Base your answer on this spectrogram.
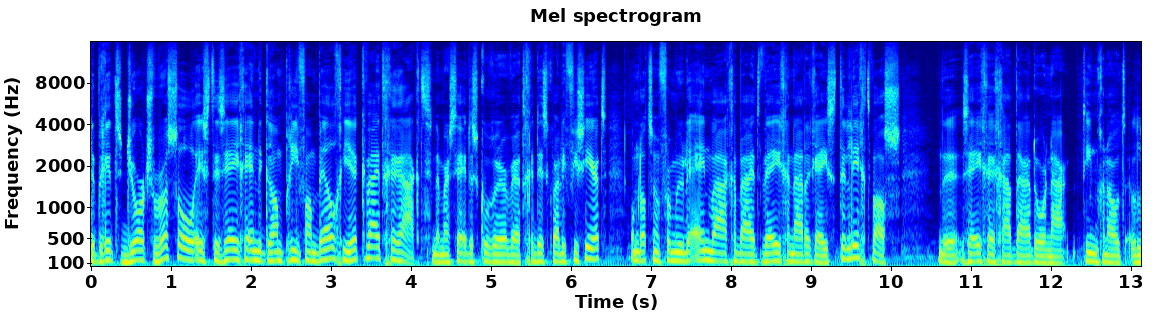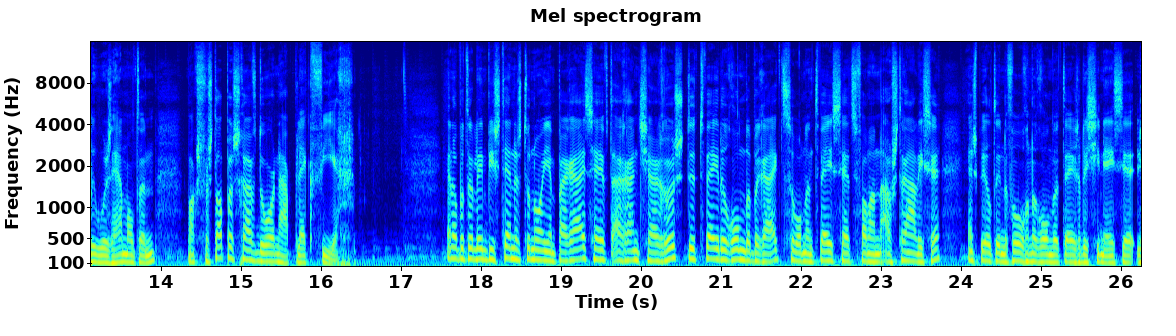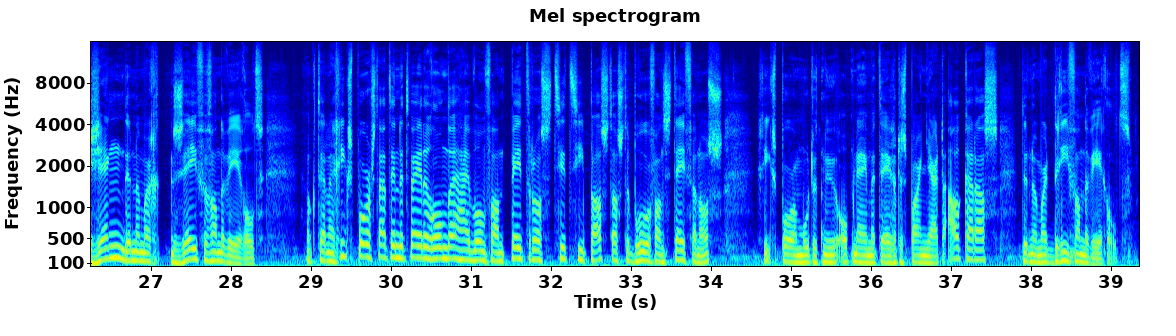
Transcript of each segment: De Brit George Russell is de zege in de Grand Prix van België kwijtgeraakt. De Mercedes-coureur werd gedisqualificeerd omdat zijn Formule 1-wagen bij het wegen naar de race te licht was. De zege gaat daardoor naar teamgenoot Lewis Hamilton. Max Verstappen schuift door naar plek 4. En op het Olympisch tennistoernooi in Parijs heeft Arantxa Rus de tweede ronde bereikt. Ze won in twee sets van een Australische en speelt in de volgende ronde tegen de Chinese Zheng, de nummer 7 van de wereld. Ook Tellen Griekspoor staat in de tweede ronde. Hij won van Petros Tsitsipas, dat is de broer van Stefanos. Griekspoor moet het nu opnemen tegen de Spanjaard Alcaraz, de nummer 3 van de wereld.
